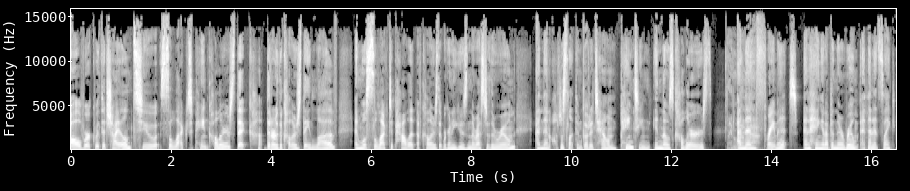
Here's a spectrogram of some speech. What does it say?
I'll work with the child to select paint colors that co- that are the colors they love and we'll select a palette of colors that we're going to use in the rest of the room and then I'll just let them go to town painting in those colors and then that. frame it and hang it up in their room. And then it's like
